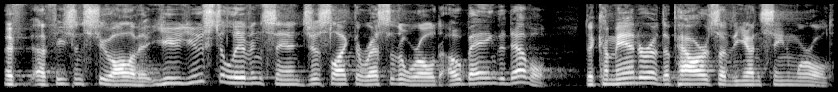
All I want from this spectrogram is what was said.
Ephesians 2, all of it. You used to live in sin just like the rest of the world, obeying the devil, the commander of the powers of the unseen world.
